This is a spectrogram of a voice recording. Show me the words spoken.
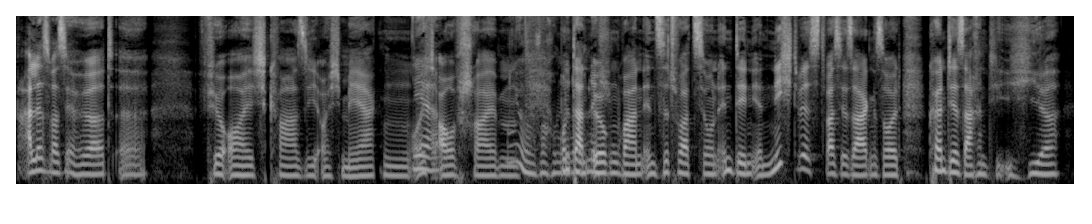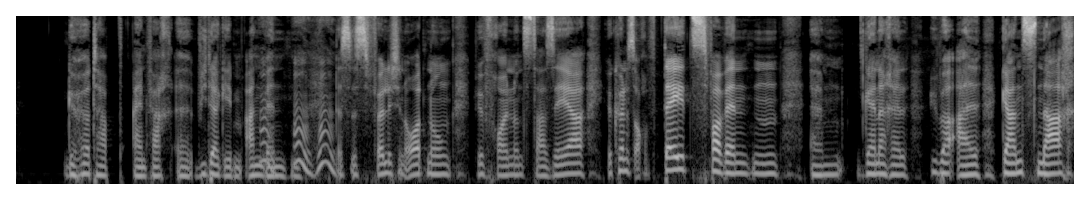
alles, was ihr hört, äh, für euch quasi euch merken, Ja. euch aufschreiben. Ja, Und dann irgendwann in Situationen, in denen ihr nicht wisst, was ihr sagen sollt, könnt ihr Sachen, die ihr hier gehört habt, einfach äh, wiedergeben, anwenden. Hm, hm. Das ist völlig in Ordnung. Wir freuen uns da sehr. Ihr könnt es auch auf Dates verwenden. Ähm, generell überall ganz nach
